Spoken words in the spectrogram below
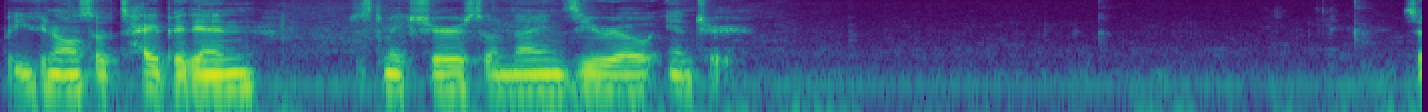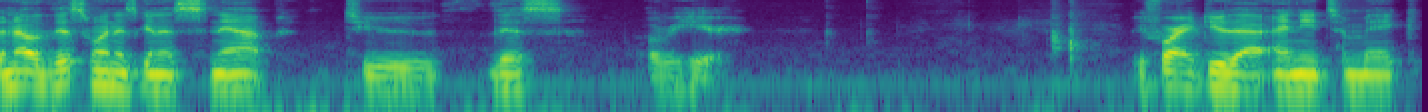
but you can also type it in just to make sure. So 90, enter. So now this one is going to snap to this over here. Before I do that, I need to make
